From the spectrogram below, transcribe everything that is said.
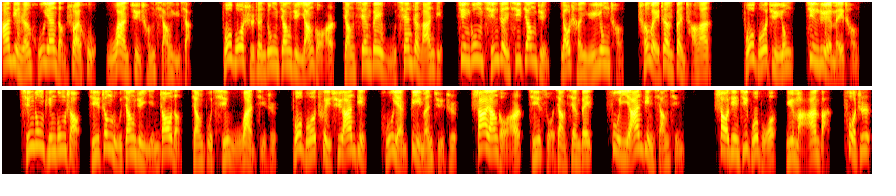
安定人胡延等率户五万聚城降于下。勃勃使镇东将军杨狗儿将鲜卑五千镇安定，进攻秦镇西将军姚晨于雍城，陈伟镇奔长安。勃勃据雍，进略梅城。秦东平公少及征虏将军尹昭等将不齐五万击之，勃勃退趋安定，胡衍闭门拒之，杀杨狗儿及所将鲜卑，复以安定降秦。少进击勃勃与马鞍坂，破之，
